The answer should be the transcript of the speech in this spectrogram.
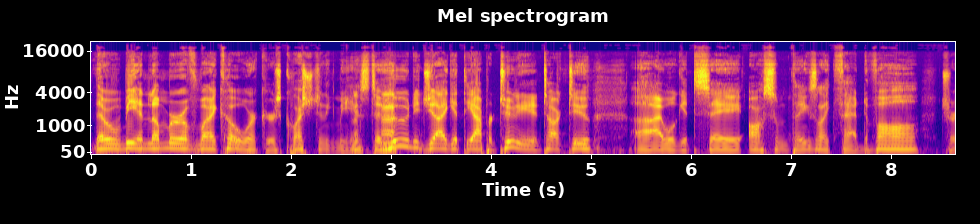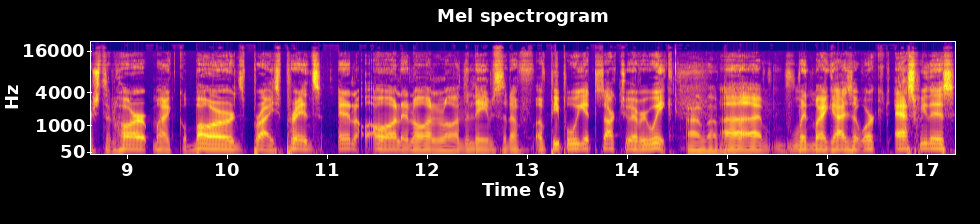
there will be a number of my coworkers questioning me as to who did I get the opportunity to talk to. Uh, I will get to say awesome things like Thad Duvall, Tristan Hart, Michael Barnes, Bryce Prince, and on and on and on. The names that of, of people we get to talk to every week. I love it. Uh, when my guys at work ask me this,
